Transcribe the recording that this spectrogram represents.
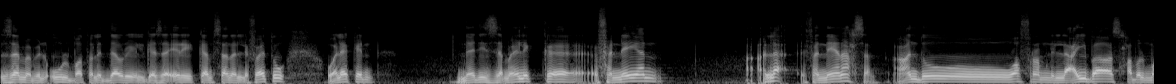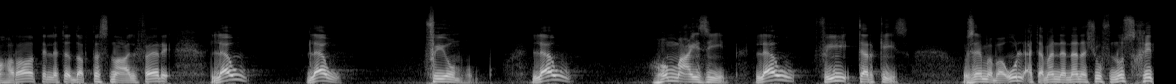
زي ما بنقول بطل الدوري الجزائري كام سنة اللي فاتوا ولكن نادي الزمالك آه، فنيا لا فنيا أحسن. عنده وفرة من اللعيبة أصحاب المهارات اللي تقدر تصنع الفارق لو لو في يومهم لو هم عايزين لو في تركيز. وزي ما بقول أتمنى إن أنا أشوف نسخة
